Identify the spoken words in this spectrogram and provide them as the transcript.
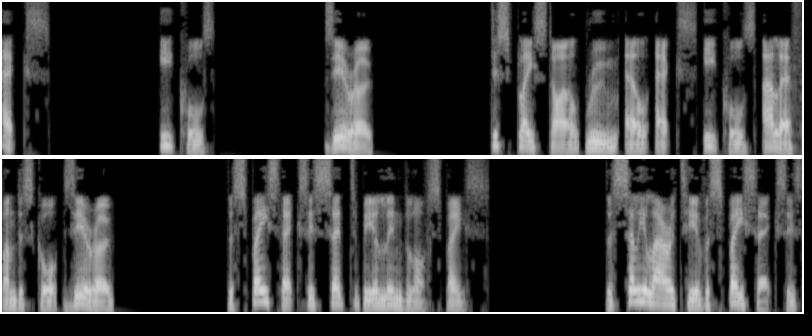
x equals 0 display style room L x equals aleph underscore zero. The space X is said to be a Lindelof space. The cellularity of a space X is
